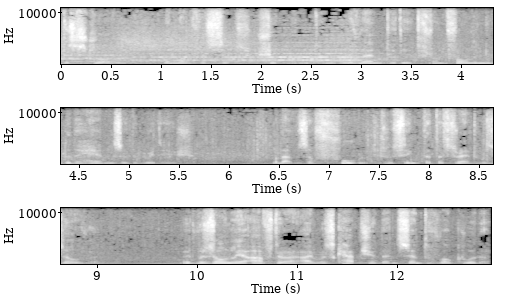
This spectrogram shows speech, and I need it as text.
Had destroyed the 6 shipment and prevented it from falling into the hands of the British. But I was a fool to think that the threat was over. It was only after I was captured and sent to Vorkuta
